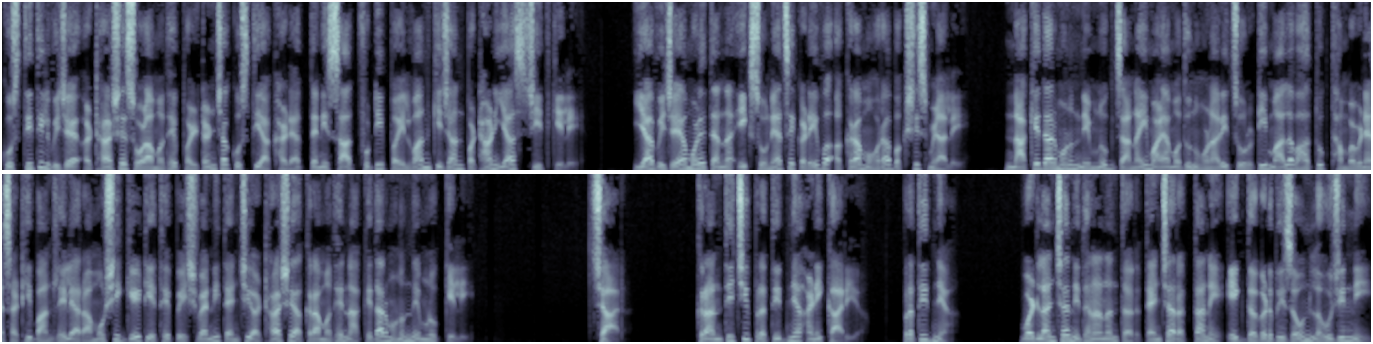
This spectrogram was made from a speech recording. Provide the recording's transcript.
कुस्तीतील विजय अठराशे सोळामध्ये फलटणच्या कुस्ती आखाड्यात त्यांनी सात फुटी पैलवान किजान पठाण यास चित केले. या विजयामुळे त्यांना एक सोन्याचे कडे व अकरा मोहरा बक्षीस मिळाले. नाकेदार म्हणून नेमणूक जानाई माळ्यामधून होणारी चोरटी मालवाहतूक थांबविण्यासाठी बांधलेल्या रामोशी गेट येथे पेशव्यांनी त्यांची अठराशे अकरामध्ये नाकेदार म्हणून नेमणूक केली. चार. क्रांतीची प्रतिज्ञा आणि कार्य. प्रतिज्ञा. वडिलांच्या निधनानंतर त्यांच्या रक्ताने एक दगड भिजवून लहुजींनी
